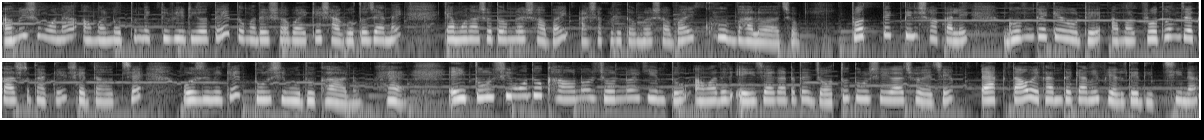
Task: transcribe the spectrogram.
আমি সুমনা, আমার নতুন একটি ভিডিওতে তোমাদের সবাইকে স্বাগত জানাই। কেমন আছো তোমরা সবাই? আশা করি তোমরা সবাই খুব ভালো আছো। প্রত্যেক দিন সকালে ঘুম থেকে উঠে আমার প্রথম যে কাজটা থাকে সেটা হচ্ছে অজমিকে তুলসী মধু খাওয়ানো। হ্যাঁ এই তুলসী মধু খাওয়ানোর জন্যই কিন্তু আমাদের এই জায়গাটাতে যত তুলসী গাছ হয়েছে একটাও এখান থেকে আমি ফেলতে দিচ্ছি না।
